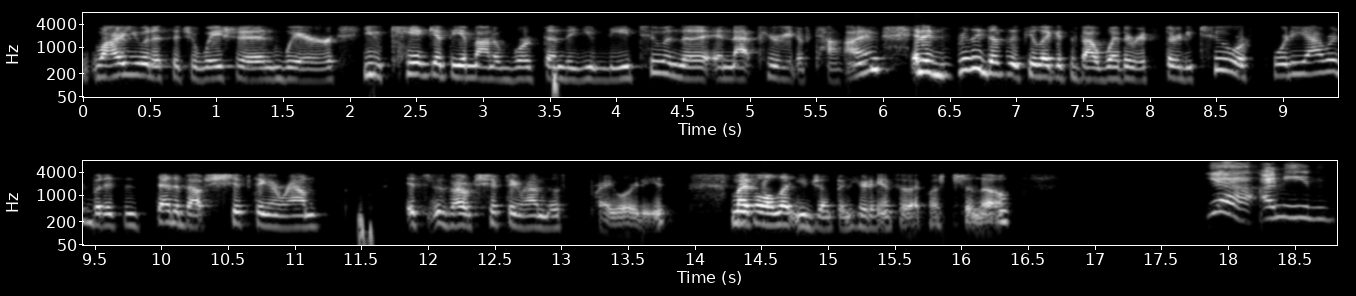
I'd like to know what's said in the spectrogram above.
why are you in a situation where you can't get the amount of work done that you need to in the in that period of time? And it really doesn't feel like it's about whether it's 32 or 40 hours, but it's instead about shifting around. It's about shifting around those priorities. Michael, I'll let you jump in here to answer that question though. Yeah, I mean,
